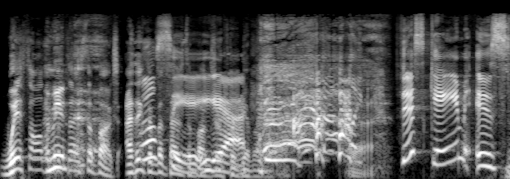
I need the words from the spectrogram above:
with all the I mean, Bethesda bugs. I think we'll the Bethesda see, bugs yeah. are forgivable. like this game is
